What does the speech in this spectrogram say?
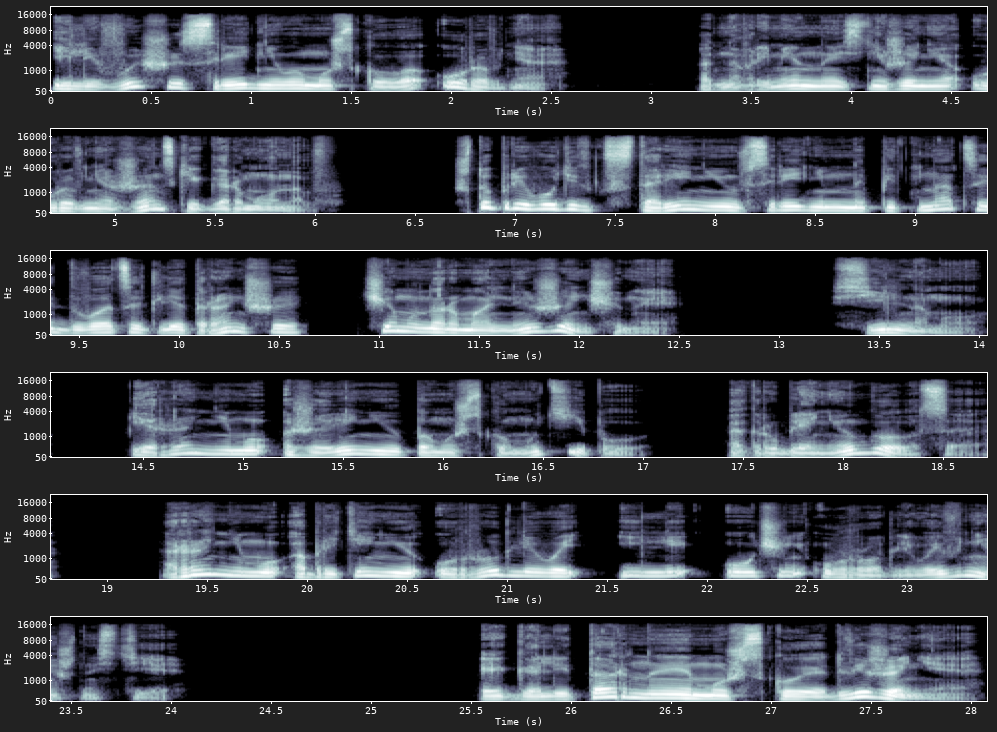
или выше среднего мужского уровня, одновременное снижение уровня женских гормонов, что приводит к старению в среднем на 15-20 лет раньше, чем у нормальной женщины, сильному и раннему ожирению по мужскому типу, огрублению голоса, раннему обретению уродливой или очень уродливой внешности. Эгалитарное мужское движение,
